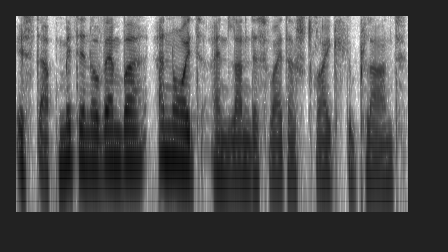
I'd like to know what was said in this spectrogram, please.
ist ab Mitte November erneut ein landesweiter Streik geplant.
